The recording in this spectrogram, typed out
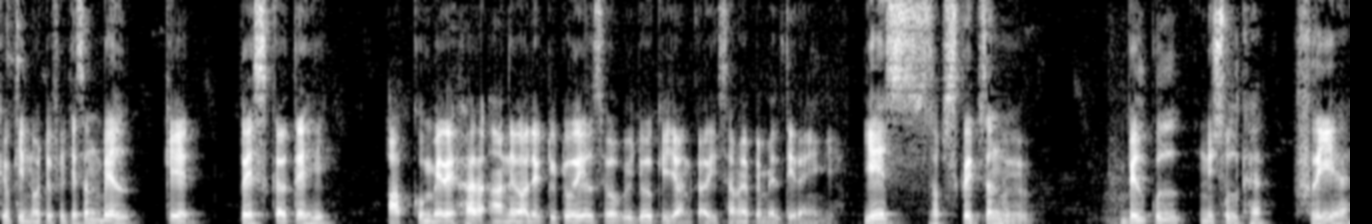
क्योंकि नोटिफिकेशन बेल के प्रेस करते ही आपको मेरे हर आने वाले ट्यूटोरियल्स और वीडियो की जानकारी समय पर मिलती रहेंगी। ये सब्सक्रिप्शन बिल्कुल निशुल्क है फ्री है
